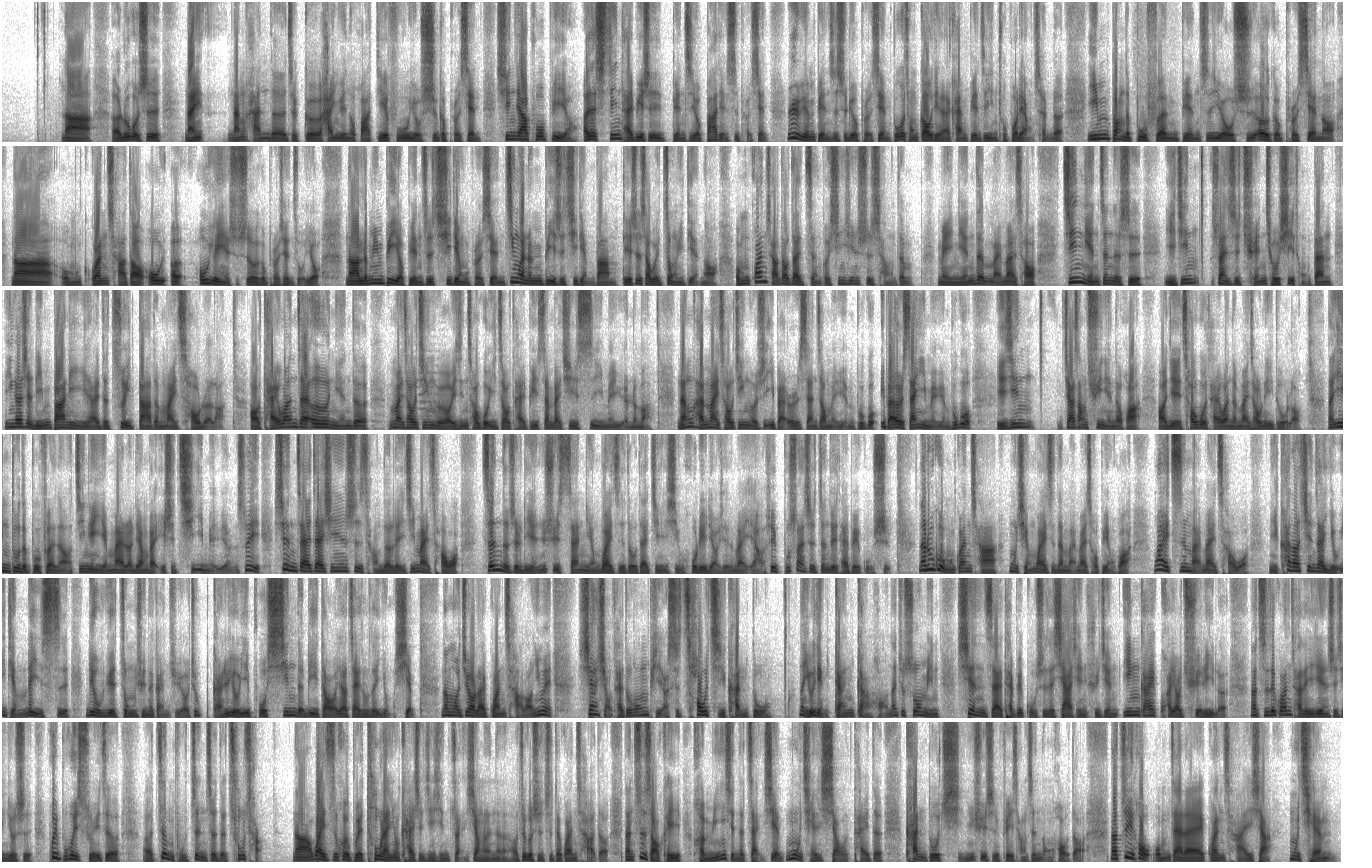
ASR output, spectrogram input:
那呃，如果是南南韩的这个韩元的话，跌幅有十个 percent，新加坡币哦，而且新台币是贬值有八点四 percent，日元贬值十六 percent，不过从高点来看，贬值已经突破两成了。英镑的部分贬值有十二个 percent 哦，那我们观察到欧呃欧元也是十二个 percent 左右，那人民币有贬值七点五 percent，境外人民币是七点八，跌势稍微重一点哦。我们观察到在整个新兴市场的每年的买卖超，今年真的是已经算是全球。系统单应该是零八年以来的最大的卖超了啦。好，台湾在二二年的卖超金额已经超过一兆台币，三百七十四亿美元了嘛。南韩卖超金额是一百二十三兆美元，不过一百二十三亿美元，不过已经。加上去年的话啊，也超过台湾的卖超力度了。那印度的部分啊，今年也卖了两百一十七亿美元。所以现在在新兴市场的累计卖超啊，真的是连续三年外资都在进行获利了结的卖压，所以不算是针对台北股市。那如果我们观察目前外资的买卖超变化，外资买卖超哦，你看到现在有一点类似六月中旬的感觉哦，就感觉有一波新的力道要再度的涌现。那么就要来观察了，因为现在小台多空比啊是超级看多。那有点尴尬哈，那就说明现在台北股市的下行区间应该快要确立了。那值得观察的一件事情就是，会不会随着呃政府政策的出场，那外资会不会突然又开始进行转向了呢？哦，这个是值得观察的。但至少可以很明显的展现，目前小台的看多情绪是非常之浓厚的。那最后我们再来观察一下目前。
